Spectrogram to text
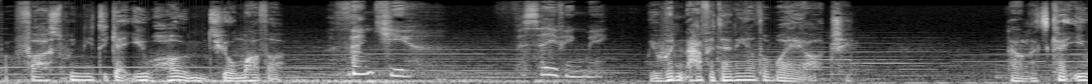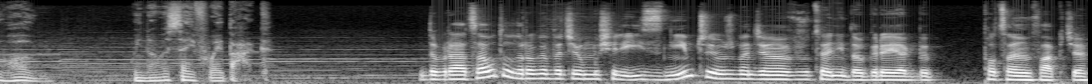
But first, we need to get you home to your mother. Thank you for saving me. We wouldn't have it any other way, Archie. Now let's get you home. We know a safe way back. Dobra, a całą tą drogę będziemy musieli iść z nim, czy już będziemy wrzuceni do gry jakby po całym fakcie?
